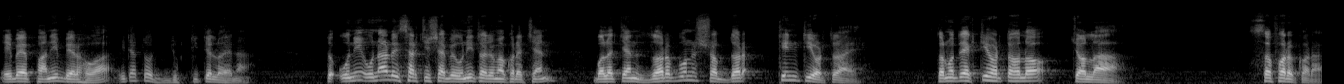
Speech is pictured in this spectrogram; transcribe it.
এবার পানি বের হওয়া, এটা তো যুক্তিতে লয় না। তো উনি উনার রিসার্চ হিসাবে উনি তর্জমা করেছেন, বলেছেন জরবুন শব্দর তিনটি অর্থ হয় তোর মধ্যে একটি অর্থ হলো চলা, সফর করা।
